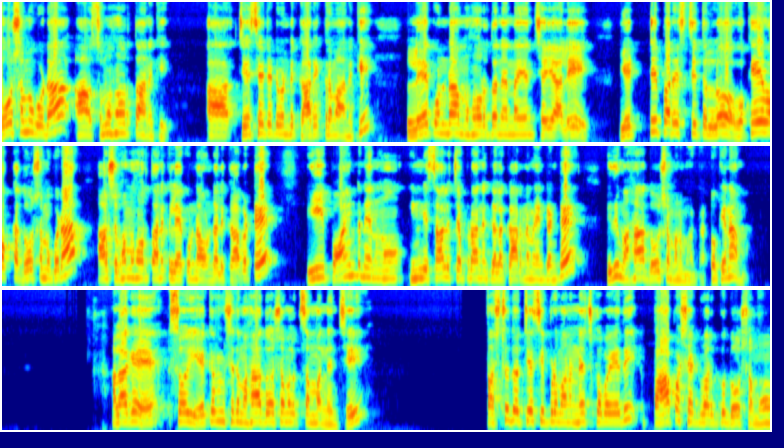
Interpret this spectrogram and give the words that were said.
దోషము కూడా ఆ సుముహూర్తానికి ఆ చేసేటటువంటి కార్యక్రమానికి లేకుండా ముహూర్త నిర్ణయం చేయాలి. ఎట్టి పరిస్థితుల్లో ఒకే ఒక్క దోషము కూడా ఆ శుభముహూర్తానికి లేకుండా ఉండాలి. కాబట్టే ఈ పాయింట్ నేను ఇన్నిసార్లు చెప్పడానికి గల కారణం ఏంటంటే ఇది మహాదోషం అనమాట ఓకేనా? అలాగే సో ఏకవింశతి మహాదోషములకు సంబంధించి ఫస్ట్ది వచ్చేసి ఇప్పుడు మనం నేర్చుకోబోయేది పాప షడ్వర్గు దోషము.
